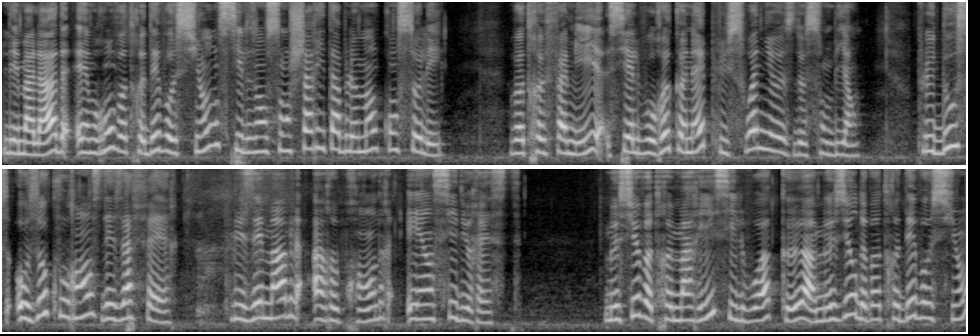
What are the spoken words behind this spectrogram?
Les malades aimeront votre dévotion s'ils en sont charitablement consolés votre famille si elle vous reconnaît plus soigneuse de son bien, plus douce aux occurrences des affaires, plus aimable à reprendre, et ainsi du reste. Monsieur votre mari, s'il voit que, à mesure de votre dévotion,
